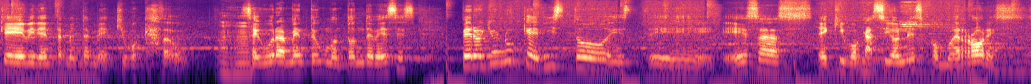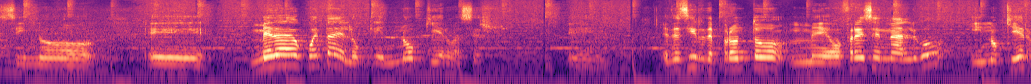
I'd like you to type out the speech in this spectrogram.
que evidentemente me he equivocado seguramente un montón de veces, pero yo nunca he visto este, esas equivocaciones como errores, sino eh, me he dado cuenta de lo que no quiero hacer. Eh, es decir, de pronto me ofrecen algo y no quiero.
